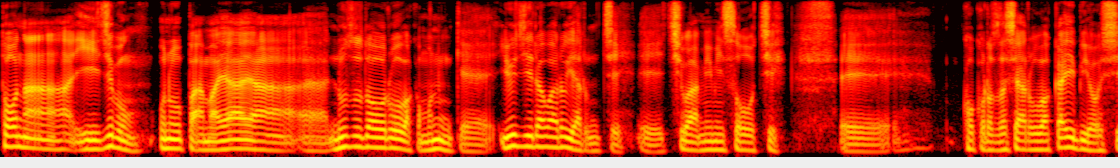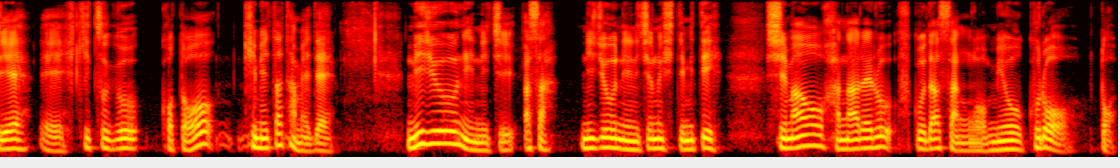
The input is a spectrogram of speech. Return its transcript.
とないい自分うぬパーマややぬずどる若者けゆじらわるやるんち、えー、血は耳装置、えー、志ある若い美容師へ、えー、引き継ぐことを決めたためで22日朝22日のしてみて島を離れる福田さんを見送ろうと。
